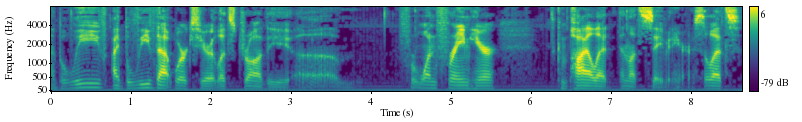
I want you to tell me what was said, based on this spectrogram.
I believe I believe that works here. Let's draw the uh, for one frame here. Let's compile it and let's save it here. So let's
